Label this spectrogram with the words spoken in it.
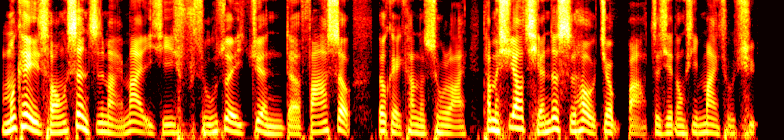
我们可以从圣旨买卖以及赎罪券的发售都可以看得出来，他们需要钱的时候就把这些东西卖出去，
